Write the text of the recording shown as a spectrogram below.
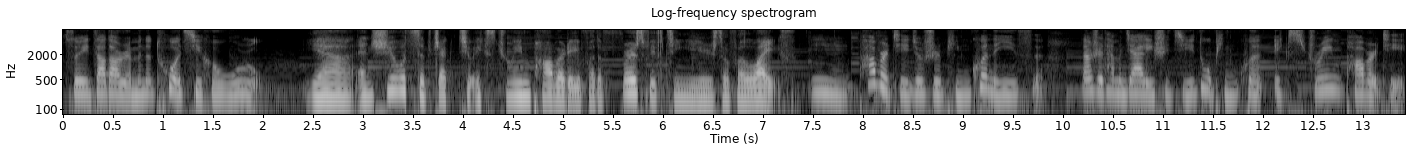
所以遭到人们的唾弃和侮辱。 Yeah, and she was subject to extreme poverty for the first fifteen years of her life. 嗯，poverty 就是贫困的意思。当时他们家里是极度贫困，extreme poverty，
